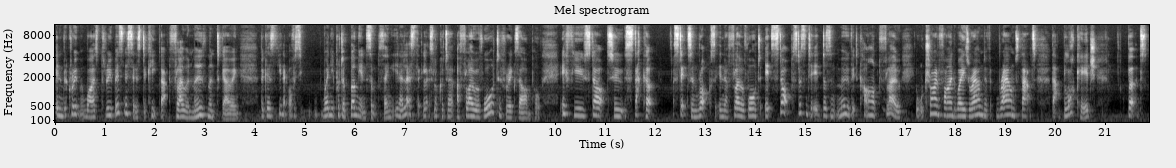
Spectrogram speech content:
in recruitment wise through businesses to keep that flow and movement going because you know obviously when you put a bung in something you know let's let's look at a, a flow of water for example if you start to stack up sticks and rocks in a flow of water, it stops, doesn't it? It doesn't move. It can't flow. It will try and find ways around around that that blockage, but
